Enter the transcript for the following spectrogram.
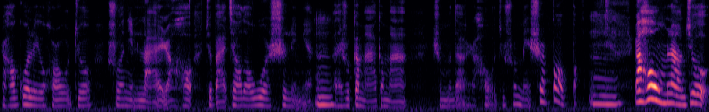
然后过了一会儿，我就说你来，然后就把他叫到卧室里面，嗯，他说干嘛干嘛什么的，然后我就说没事儿抱抱，嗯，然后我们俩就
